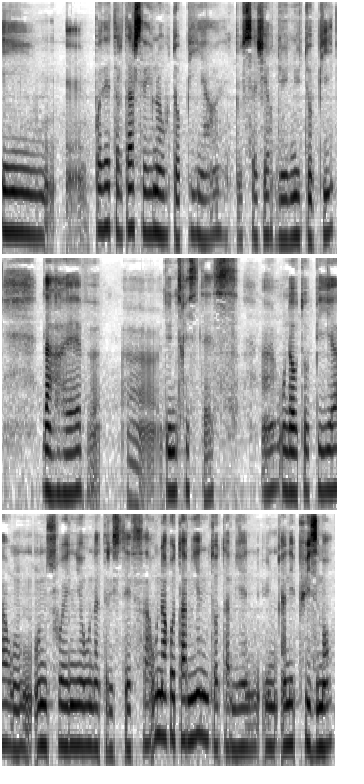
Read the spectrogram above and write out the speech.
Y eh, puede peut s'agir d'une utopie, d'un rêve, euh, d'une tristesse, hein, una utopía, un, un, sueño, una tristeza, un agotamiento también, un, un épuisement,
